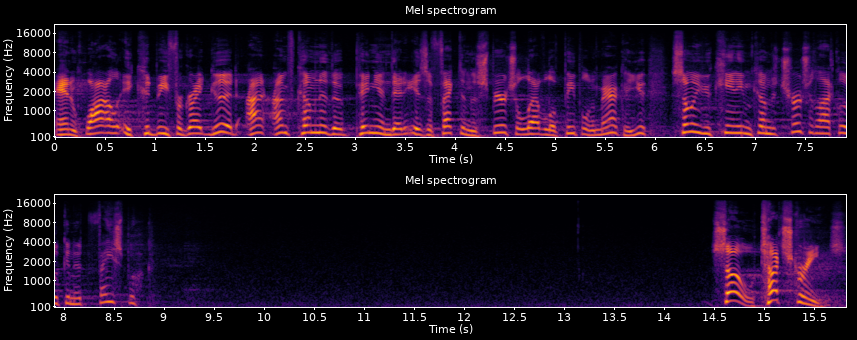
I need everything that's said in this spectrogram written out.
And while it could be for great good, I, am coming to the opinion that it is affecting the spiritual level of people in America. You, some of you can't even come to church without looking at Facebook. So, touchscreens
